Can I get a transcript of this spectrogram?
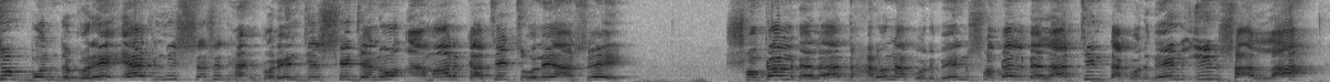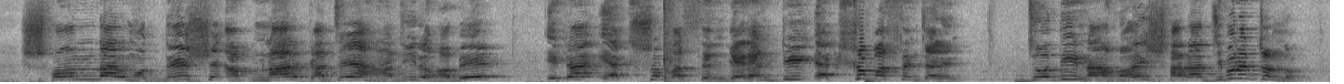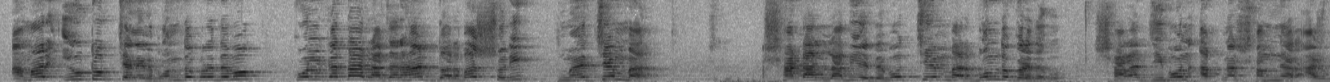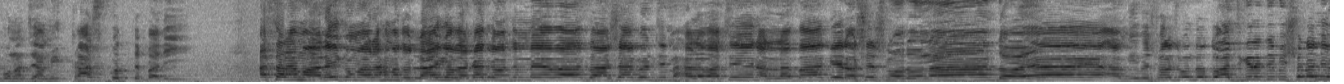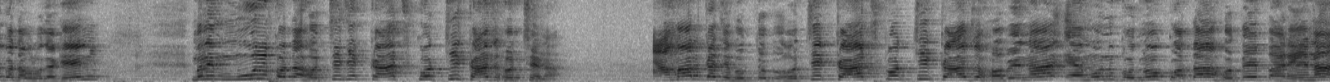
চোখ বন্ধ করে এক নিঃশ্বাসে ধ্যান করেন যে সে যেন আমার কাছে চলে আসে। সকালবেলা ধারণা করবেন, সকালবেলা চিন্তা করবেন, ইনশাআল্লাহ সন্ধ্যার মধ্যে সে আপনার কাছে হাজির হবে। এটা একশো পার্সেন্ট গ্যারান্টি, একশো পার্সেন্ট চ্যালেঞ্জ। যদি না হয় সারা জীবনের জন্য আমার ইউটিউব চ্যানেল বন্ধ করে দেব। কলকাতা রাজারহাট দরবার শরীফ মানে চেম্বার। সাঁটার লাভিয়ে দেব, চেম্বার বন্ধ করে দেব। সারা জীবন আপনার সামনে আর আসব না যে আমি কাজ করতে পারি। আসসালামু আলাইকুম রহমতুল্লাহ আশা করছি ভালো আছেন। আল্লাহ অশেষ করোনা দয়ায়। আমি বেশ ভালো আছি বন্ধু। তো আজকের যে বিষয়টা নিয়ে কথা বলব, দেখেন মানে মূল কথা হচ্ছে যে কাজ করছি, কাজ হচ্ছে না। আমার কাছে বক্তব্য হচ্ছে, কাজ করছি, কাজ হবে না, এমন কোনো কথা হতে পারে না।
